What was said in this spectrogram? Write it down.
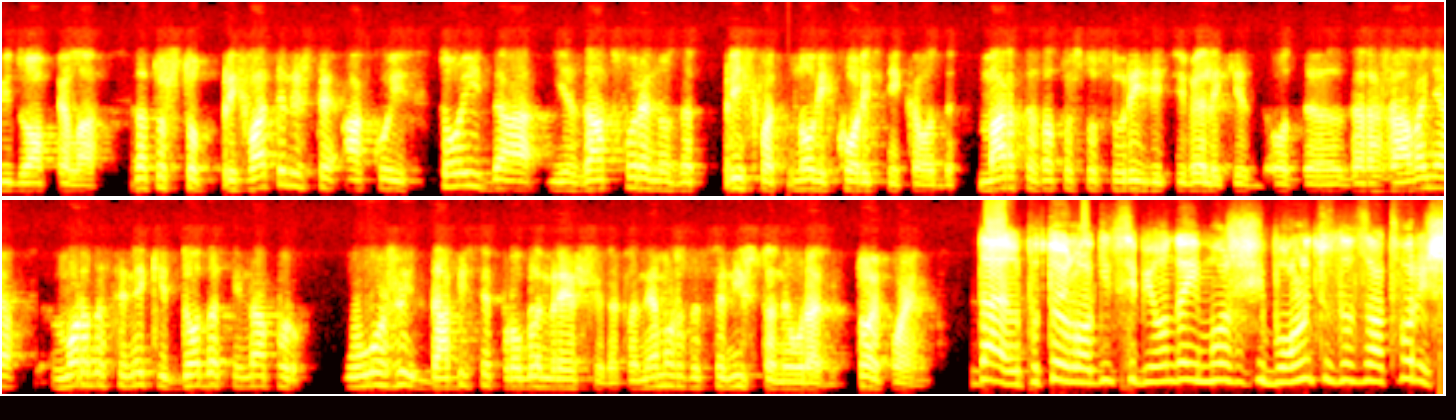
vidu apela. Zato što prihvatilište, ako i stoji da je zatvoreno za prihvat novih korisnika od marta, zato što su rizici veliki od zaražavanja, mora da se neki dodatni napor uloži da bi se problem rešio. Dakle, ne može da se ništa ne uradi. To je poenta. Da, jer po toj logici bi onda i možeš i bolnicu da zatvoriš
